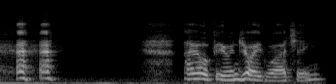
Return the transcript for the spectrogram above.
I hope you enjoyed watching.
